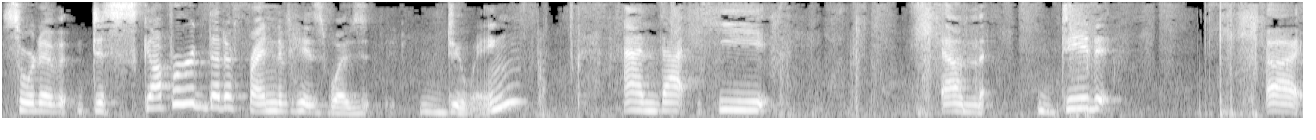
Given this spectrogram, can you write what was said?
sort of discovered that a friend of his was doing and that he um, did uh,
